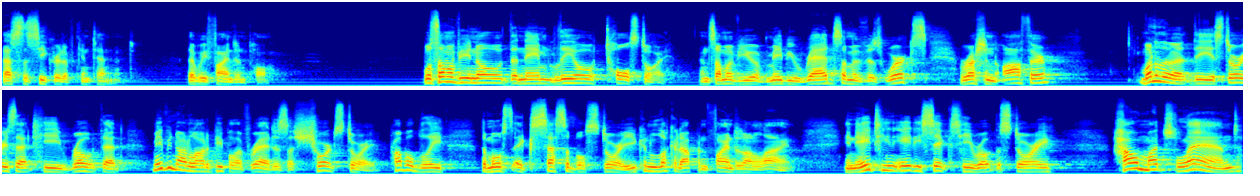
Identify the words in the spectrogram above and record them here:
That's the secret of contentment that we find in Paul. Well, some of you know the name Leo Tolstoy, and some of you have maybe read some of his works, Russian author. One of the, the stories that he wrote that maybe not a lot of people have read is a short story, probably the most accessible story. You can look it up and find it online. In 1886, he wrote the story How Much Land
